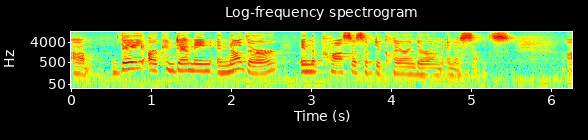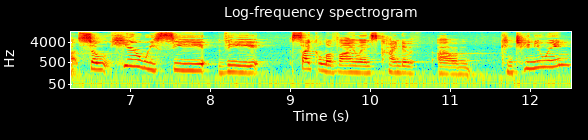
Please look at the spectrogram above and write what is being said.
um, they are condemning another in the process of declaring their own innocence. Uh, so here we see the cycle of violence kind of um, continuing,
